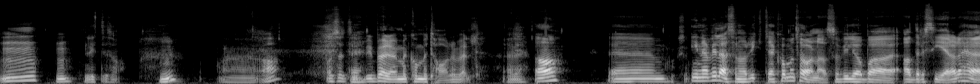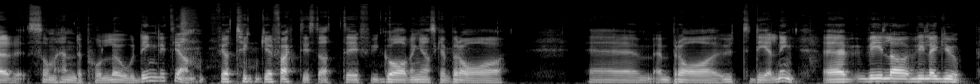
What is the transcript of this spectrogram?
Mm, mm, lite så. Mm. Eh, ja. Och så till, vi börjar med kommentarer väl? Eller? Ja. ehm, innan vi läser de riktiga kommentarerna så vill jag bara adressera det här som hände på loading lite grann. För jag tycker faktiskt att det gav en ganska bra ehm, en bra utdelning. Vi, la, vi lägger upp,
